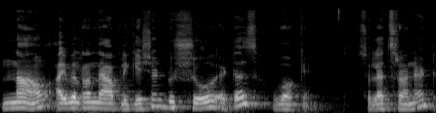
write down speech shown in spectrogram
now I will run the application to show it is working. So let's run it.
